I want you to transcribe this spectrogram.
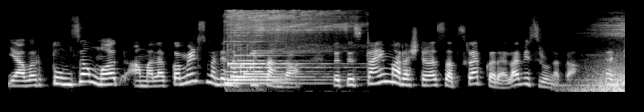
यावर तुमचं मत आम्हाला कमेंट्समध्ये नक्की सांगा. तसेच टाइम महाराष्ट्राला सबस्क्राईब करायला विसरू नका. धन्यवाद.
